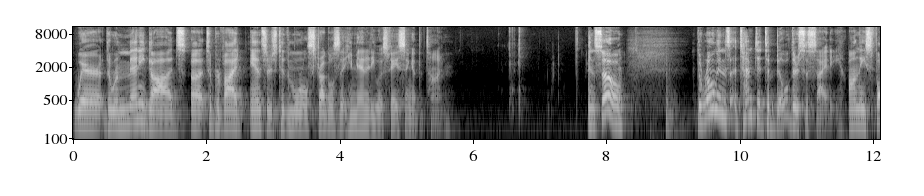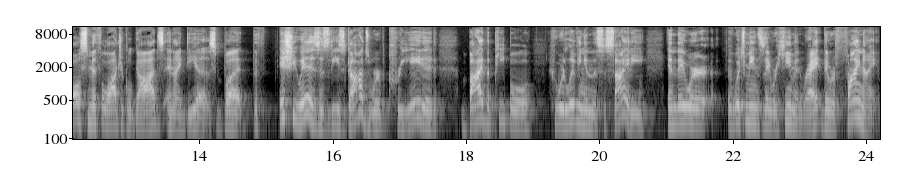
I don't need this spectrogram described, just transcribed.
where there were many gods uh, to provide answers to the moral struggles that humanity was facing at the time. And so, the Romans attempted to build their society on these false mythological gods and ideas, but the issue is is these gods were created by the people who were living in the society and they were which means they were human, right? They were finite.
